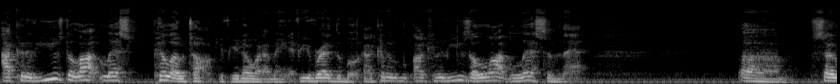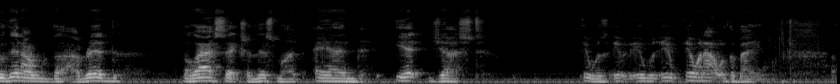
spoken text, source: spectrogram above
I could have used a lot less pillow talk, if you know what I mean. If you've read the book, I could have I could have used a lot less of that. Um, so then I I read the last section this month, and it just, it was, it, it, it went out with a bang. Uh,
